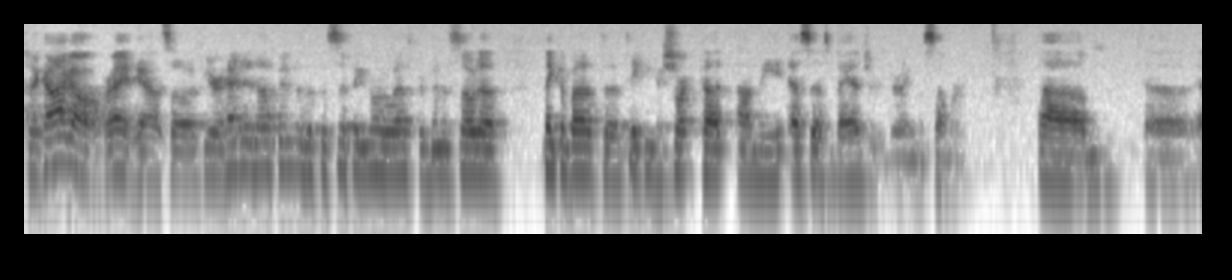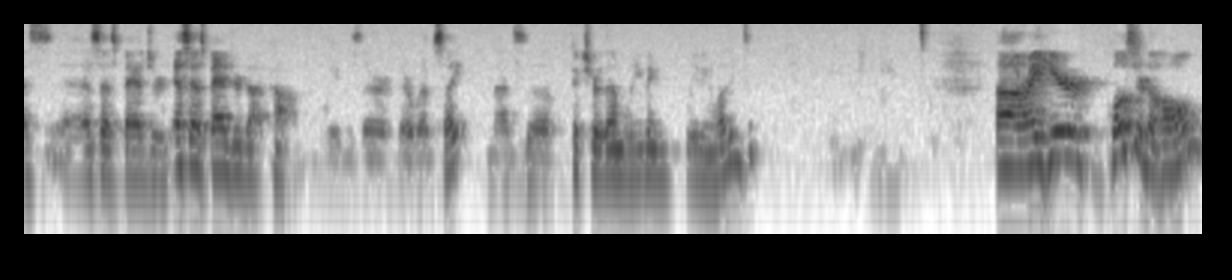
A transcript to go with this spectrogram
Chicago, right? Yeah. So if you're headed up into the Pacific Northwest or Minnesota, think about uh, taking a shortcut on the SS Badger during the summer. Um, uh, SS Badger, ssbadger.com, I believe is their, their website. And that's a picture of them leaving, leaving Ludington. Uh, right here, closer to home,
